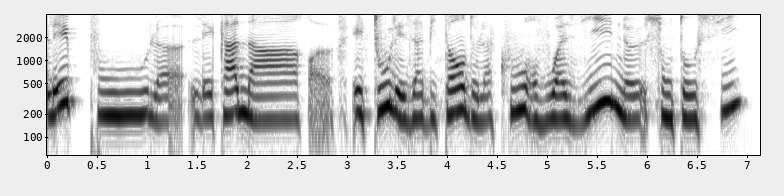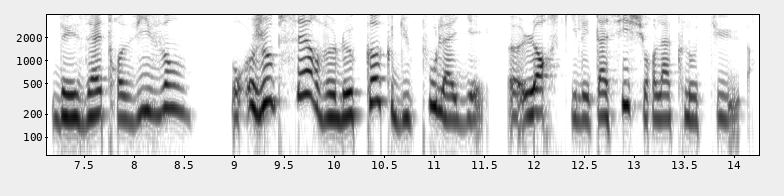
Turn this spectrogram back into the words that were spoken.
Les poules, les canards et tous les habitants de la cour voisine sont aussi des êtres vivants. J'observe le coq du poulailler euh, lorsqu'il est assis sur la clôture.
